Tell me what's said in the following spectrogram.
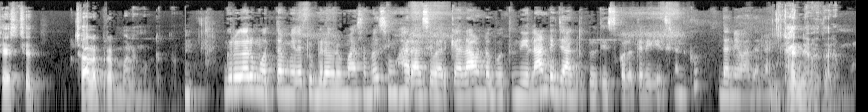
చేస్తే చాలా బ్రహ్మాండంగా ఉంటుంది. గురుగారు మొత్తం మీద ఫిబ్రవరి మాసంలో సింహరాశి వారికి ఎలా ఉండబోతుంది? ఎలాంటి జాగ్రత్తలు తీసుకోవాలో తెలియజేసినందుకు ధన్యవాదాలు ధన్యవాదాలమ్మా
